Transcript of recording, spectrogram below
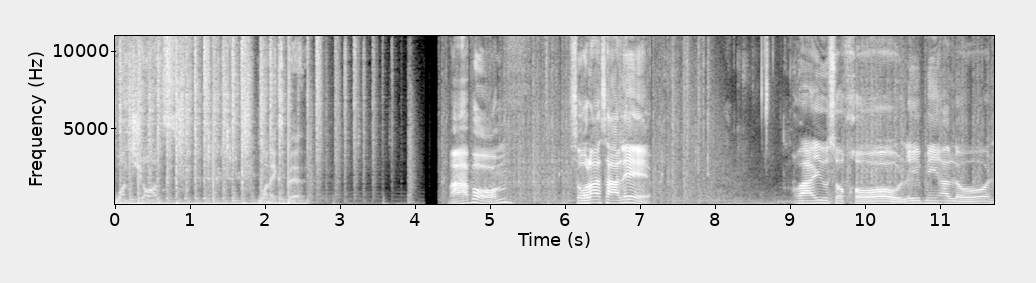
One chance. One expert. มาครับผมโซล่าซาเล่ Why you so cold Leave me alone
